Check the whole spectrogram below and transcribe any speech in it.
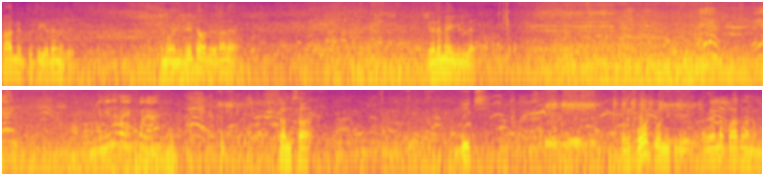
கார் நிறுத்தத்துக்கு இடங்குது. நம்ம கொஞ்சம் லேட்டாக வந்ததுனால இடமே இல்லை. ரம்சா பீச் ஒரு போட் ஒன்று நிற்குது அதை என்ன பார்க்கலாம் நம்ம.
